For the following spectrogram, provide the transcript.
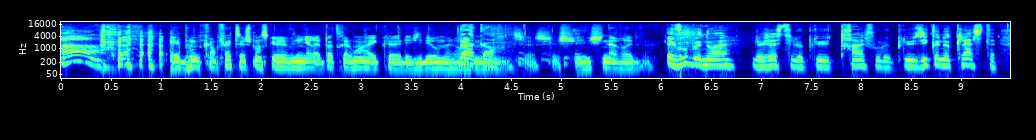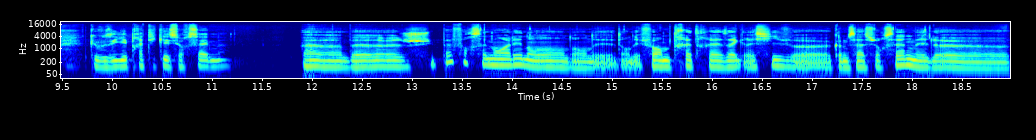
Ah, Et donc, en fait, je pense que vous n'irez pas très loin avec euh, les vidéos, malheureusement. D'accord. Je, je- je suis, je suis navré de. et vous, Benoît, le geste le plus trash ou le plus iconoclaste que vous ayez pratiqué sur scène Euh, bah, je suis pas forcément allé dans, des, formes très très agressives euh, comme ça sur scène, mais le,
